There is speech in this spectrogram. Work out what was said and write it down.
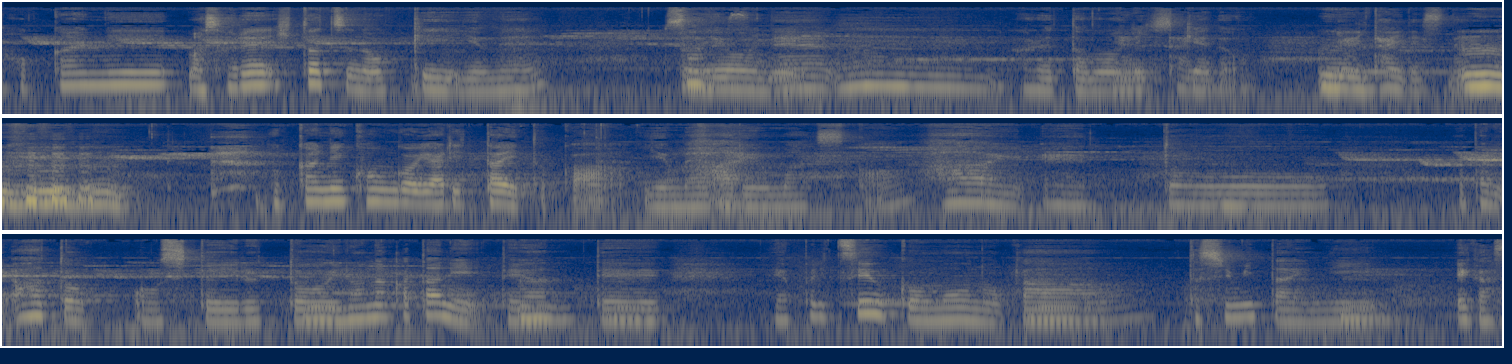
い。他にまあそれ一つの大きい夢のようにあると思うんですけどやりたいですね、うんうんうん。他に今後やりたいとか夢ありますか、はい。えーっとやっぱりアートをしていると、うん。いろんな方に出会って、やっぱり強く思うのが、うん。私みたいに絵が好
